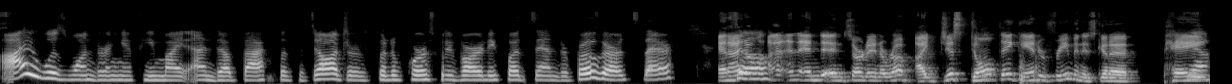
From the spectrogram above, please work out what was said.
I was wondering if he might end up back with the Dodgers, but of course we've already put Xander Bogaerts there. And so, I don't and, and and sorry to interrupt. I just don't think Andrew Friedman is gonna pay yeah.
